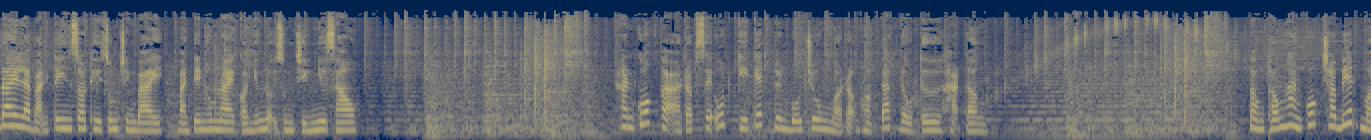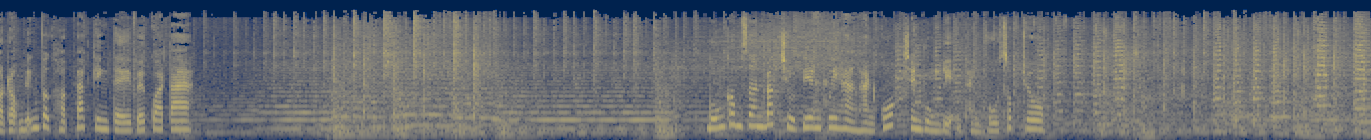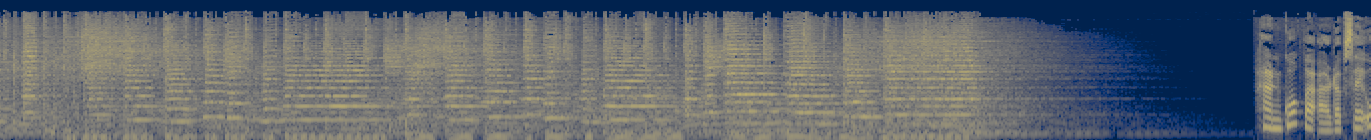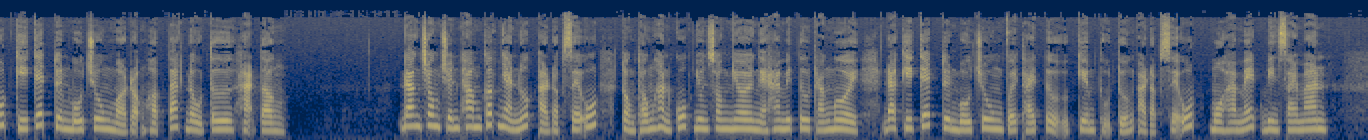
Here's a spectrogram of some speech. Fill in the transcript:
đây là bản tin do Thùy Dung trình bày. Bản tin hôm nay có những nội dung chính như sau. Hàn Quốc và Ả Rập Xê Út ký kết tuyên bố chung mở rộng hợp tác đầu tư hạ tầng. Tổng thống Hàn Quốc cho biết mở rộng lĩnh vực hợp tác kinh tế với Qatar. Bốn công dân Bắc Triều Tiên quy hàng Hàn Quốc trên vùng biển thành phố Sokcho. Châu. Hàn Quốc và Ả Rập Xê Út ký kết tuyên bố chung mở rộng hợp tác đầu tư hạ tầng. Đang trong chuyến thăm cấp nhà nước Ả Rập Xê Út, Tổng thống Hàn Quốc Yoon song yeol ngày 24 tháng 10 đã ký kết tuyên bố chung với Thái tử kiêm Thủ tướng Ả Rập Xê Út Mohammed bin Salman.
